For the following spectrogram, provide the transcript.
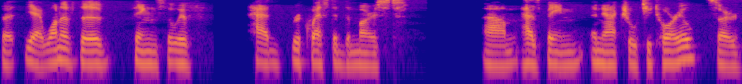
but yeah, one of the things that we've had requested the most um, has been an actual tutorial. So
